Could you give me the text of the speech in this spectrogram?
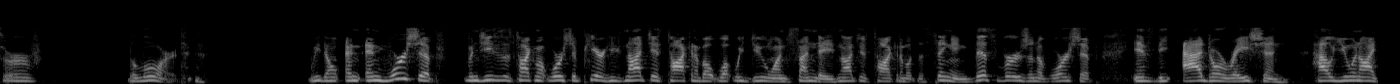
serve the Lord. We don't, and, and worship, when Jesus is talking about worship here, he's not just talking about what we do on Sunday. He's not just talking about the singing. This version of worship is the adoration, how you and I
